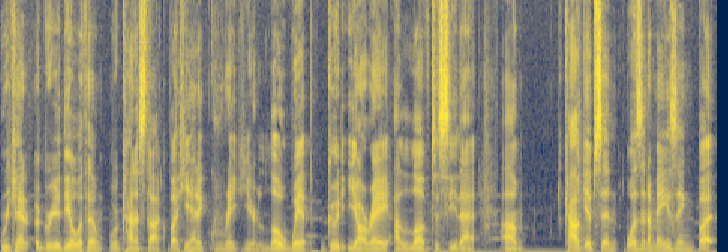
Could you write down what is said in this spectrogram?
we can't agree a deal with him, we're kind of stuck. But he had a great year, low WHIP, good ERA. I love to see that. Um, Kyle Gibson wasn't amazing, but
